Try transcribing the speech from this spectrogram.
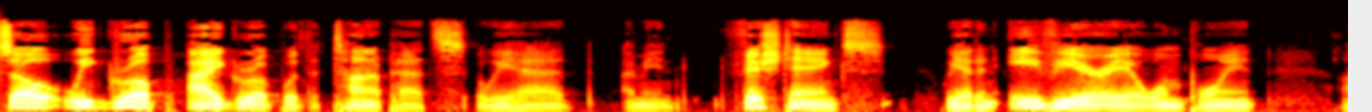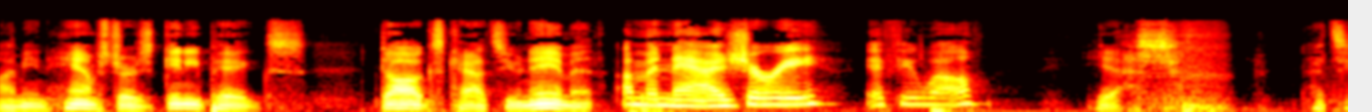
so we grew up i grew up with a ton of pets we had i mean fish tanks we had an aviary at one point i mean hamsters guinea pigs dogs cats you name it a menagerie, if you will. yes that's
